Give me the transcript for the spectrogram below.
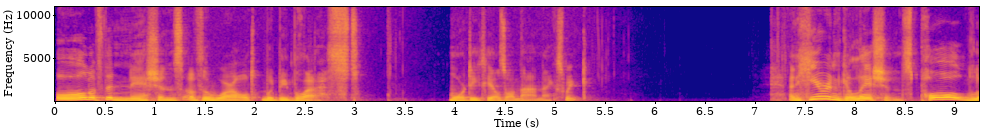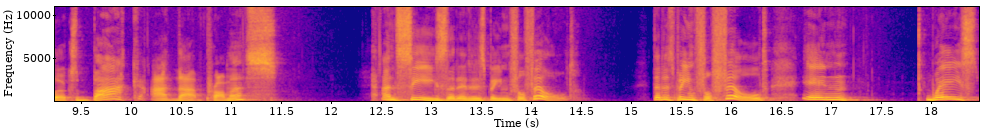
all of the nations of the world would be blessed. More details on that next week. And here in Galatians, Paul looks back at that promise and sees that it has been fulfilled. That it's been fulfilled in ways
